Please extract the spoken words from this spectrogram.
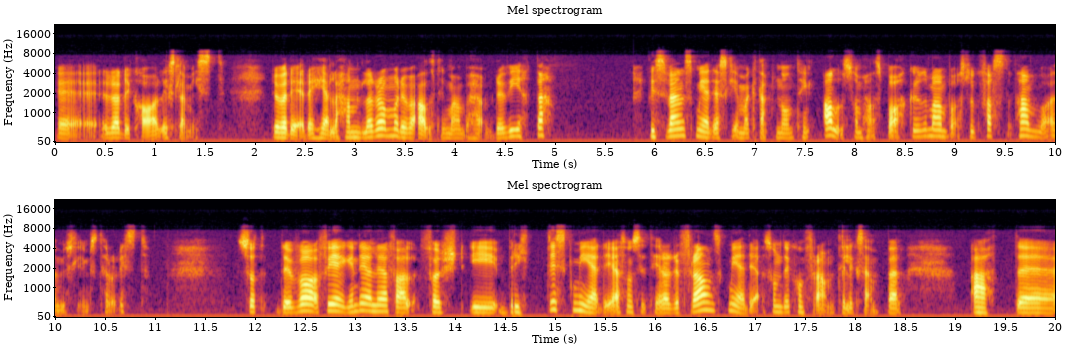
eh, radikal islamist. Det var det det hela handlade om och det var allting man behövde veta. I svensk media skrev man knappt någonting alls om hans bakgrund, man bara slog fast att han var en muslimsk terrorist. Så det var för egen del i alla fall först i brittisk media som citerade fransk media som det kom fram till exempel att eh,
